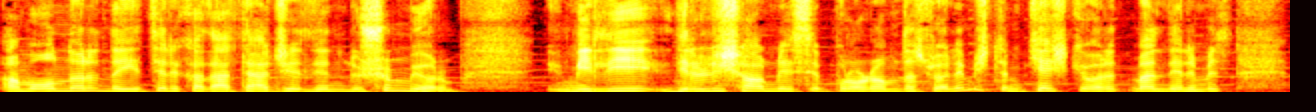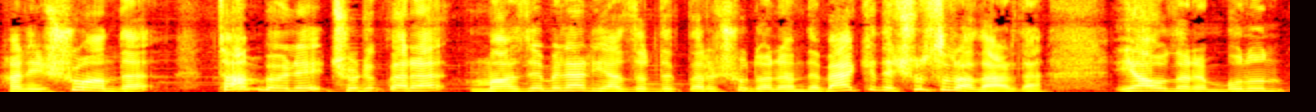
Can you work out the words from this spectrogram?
ama onların da yeteri kadar tercih edildiğini düşünmüyorum. Milli Diriliş Hamlesi programında söylemiştim. Keşke öğretmenlerimiz hani şu anda tam böyle çocuklara malzemeler yazdırdıkları şu dönemde belki de şu sıralarda yavrularım bunun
